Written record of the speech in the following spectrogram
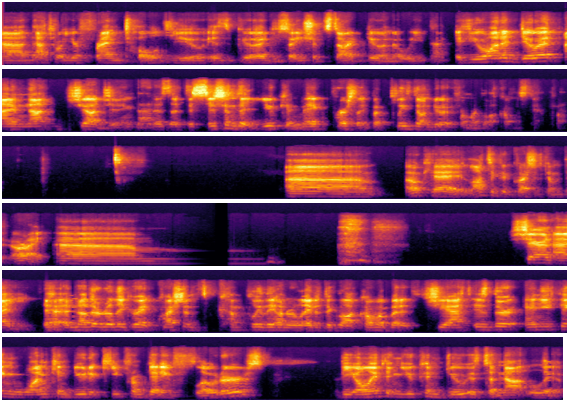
uh, that's what your friend told you is good. So you should start doing the weed. If you want to do it, I'm not judging. That is a decision that you can make personally, but please don't do it from a glaucoma standpoint. Um, Okay, lots of good questions coming through. All right. Um, Sharon, I, another really great question. It's completely unrelated to glaucoma, but it, she asked, is there anything one can do to keep from getting floaters? The only thing you can do is to not live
